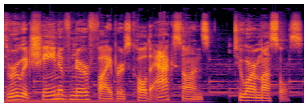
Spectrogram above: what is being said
through a chain of nerve fibers called axons to our muscles.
